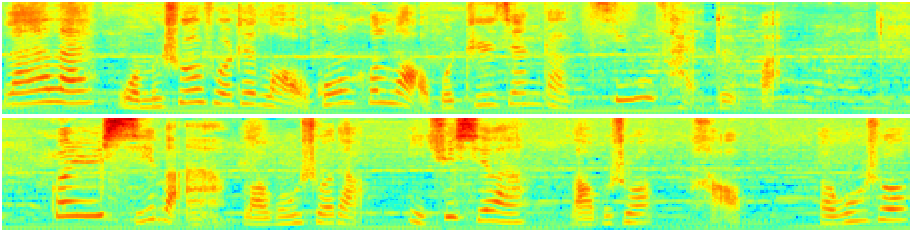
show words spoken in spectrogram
来来来，我们说说这老公和老婆之间的精彩对话。关于洗碗啊，老公说道：“你去洗碗。”老婆说：“好。”老公说：“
